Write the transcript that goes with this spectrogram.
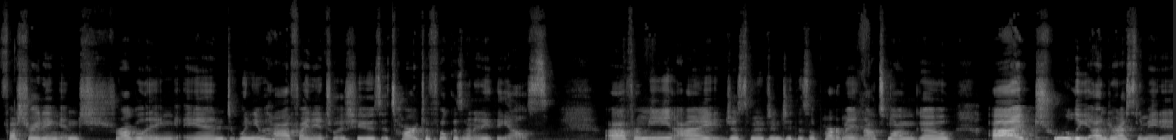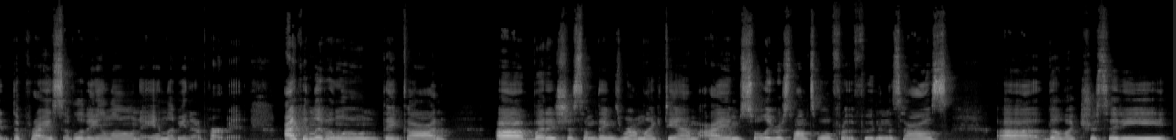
frustrating and struggling. And when you have financial issues, it's hard to focus on anything else. Uh, for me, I just moved into this apartment not too long ago. I truly underestimated the price of living alone and living in an apartment. I can live alone, thank God. Uh, but it's just some things where I'm like, damn, I am solely responsible for the food in this house, uh, the electricity,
